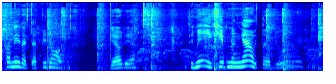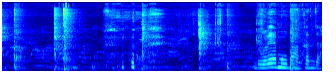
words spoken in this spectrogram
เท่านี้แหละจ้ะพี่น้อง เดี๋ยวเดี๋ยว ที่มีอีกคลิปหนึ่งยาวเติบอยู่ ดูแลหมู่บ้านกันจ้ะ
